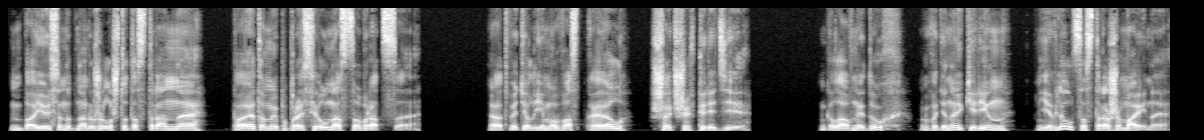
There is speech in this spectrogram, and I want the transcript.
Боюсь, он обнаружил что-то странное, поэтому и попросил нас собраться. Ответил ему Васп КЛ, шедший впереди. Главный дух, водяной Кирин, являлся стражем Майны.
